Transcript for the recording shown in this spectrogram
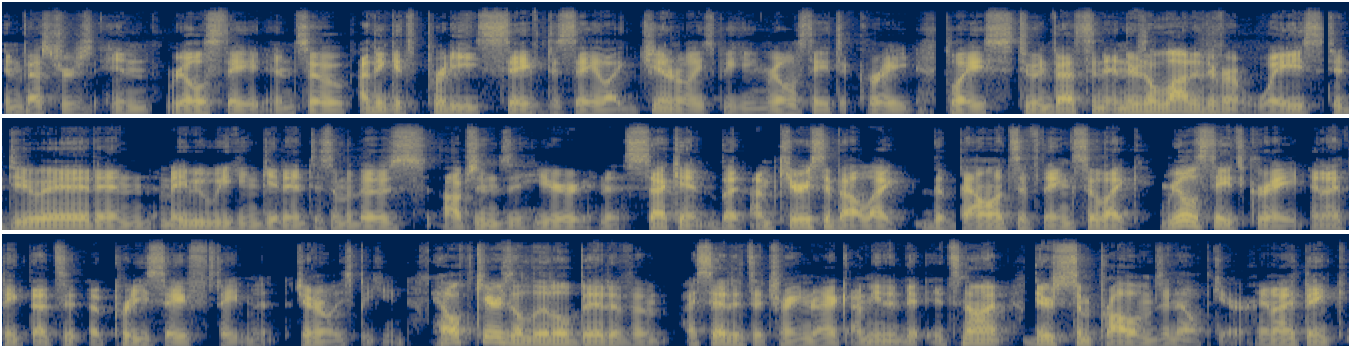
investors in real estate. And so I think it's pretty safe to say, like, generally speaking, real estate's a great place to invest in. And there's a lot of different ways to do it. And maybe we can get into some of those options here in a second. But I'm curious about like the balance of things. So, like, real estate's great. And I think that's a pretty safe statement, generally generally speaking. Healthcare is a little bit of a, I said it's a train wreck. I mean, it, it's not, there's some problems in healthcare. And I think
